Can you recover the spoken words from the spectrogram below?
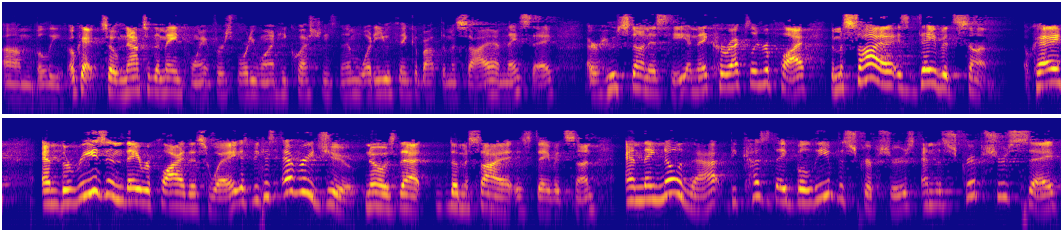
um, believe. Okay, so now to the main point. Verse 41, he questions them, What do you think about the Messiah? And they say, Or whose son is he? And they correctly reply, The Messiah is David's son. Okay? And the reason they reply this way is because every Jew knows that the Messiah is David's son. And they know that because they believe the scriptures, and the scriptures say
